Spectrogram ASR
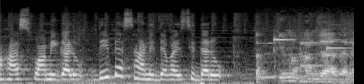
ಮಹಾಸ್ವಾಮಿಗಳು ದಿವ್ಯ ಸಾನ್ನಿಧ್ಯ ವಹಿಸಿದ್ದರು. ಹಂಗಾದರೆ ಹಂಗಾದರ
